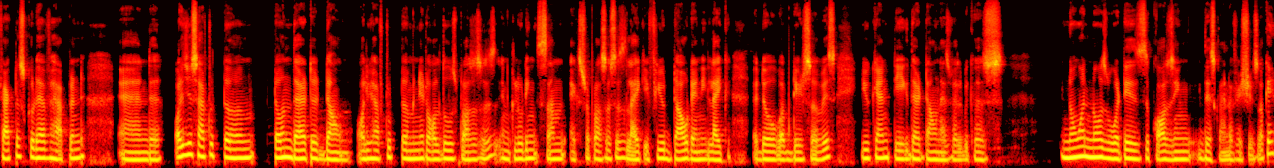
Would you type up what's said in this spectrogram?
factors could have happened. And uh, all you just have to term turn that down. All you have to terminate all those processes including some extra processes like if you doubt any like adobe update service you can take that down as well because no one knows what is causing this kind of issues okay?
